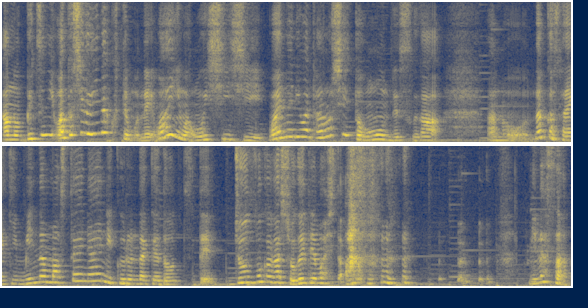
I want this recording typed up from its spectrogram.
あの別に私がいなくてもねワインは美味しいしワイナリーは楽しいと思うんですがあのなんか最近みんなマスターに会いに来るんだけどつって醸造家がしょげてました。皆さん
